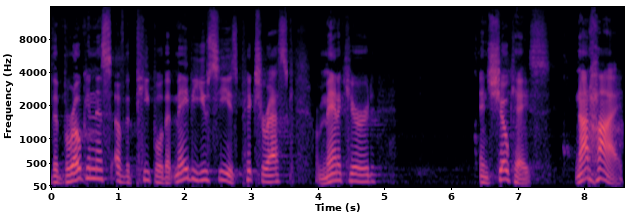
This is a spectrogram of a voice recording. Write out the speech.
the brokenness of the people that maybe you see as picturesque or manicured and showcase, not hide,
